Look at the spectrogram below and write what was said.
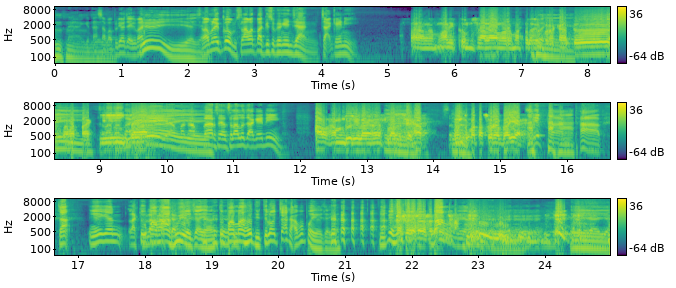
Nah, kita sapa beliau Cak Ilman. Iya ya. Assalamualaikum, selamat pagi Sugeng Enjang, Cak Kenny. Assalamualaikum warahmatullahi Oh, iya, wabarakatuh. iya. Selamat pagi. Selamat pagi, Iya, apa iya, kabar? Sehat selalu Cak Kenny. Alhamdulillah selalu Iya. sehat untuk kota Surabaya. Sip, mantap. Cak, ini kan tupa olahraga. mahu ya Cak ya. Tupa mahu ditelok Cak gak apa-apa ya Cak ya. Tapi bang ya. Iya iya.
